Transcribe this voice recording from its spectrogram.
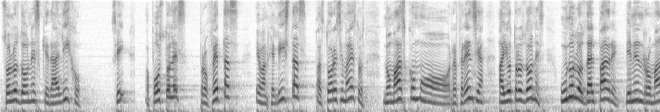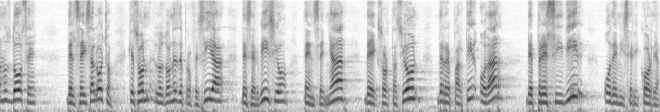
son los dones que da el Hijo, ¿sí? Apóstoles, profetas, evangelistas, pastores y maestros. No más como referencia, hay otros dones. Unos los da el Padre, vienen en Romanos 12, del 6 al 8, que son los dones de profecía, de servicio, de enseñar, de exhortación, de repartir o dar, de presidir o de misericordia.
